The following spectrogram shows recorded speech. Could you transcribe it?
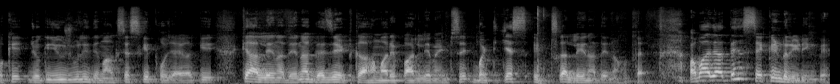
okay? जो कि यूजुअली दिमाग से स्किप हो जाएगा कि क्या लेना देना गजेट का हमारे पार्लियामेंट से बट यस इट्स का लेना देना होता है। अब आ जाते हैं सेकंड रीडिंग पे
